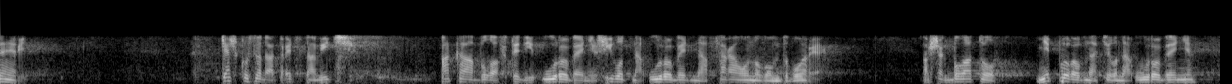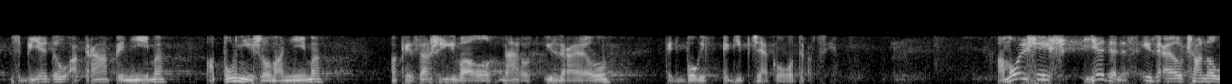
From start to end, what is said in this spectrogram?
céry. Ťažko sa dá predstaviť, aká bola vtedy úroveň, životná úroveň na faraónovom dvore. Avšak bola to neporovnateľná úroveň s biedou a trápením a ponížovaním, aké zažíval národ Izrael keď boli v Egypte ako otroci. A Mojžiš, jeden z Izraelčanov,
